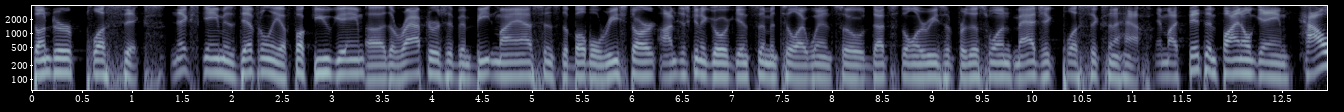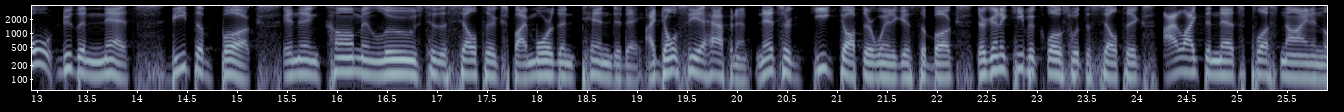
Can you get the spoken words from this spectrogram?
Thunder plus six. Next game is definitely a fuck you game. Uh, the Raptors have been beating my ass since the bubble restart. I'm just going to go against them until I win. So that's the only reason for this one. Magic plus six and a half. And my fifth and final game. How do the Nets beat the Bucks and then come and lose to the Celtics by more than 10 today? I don't see it happening. Nets are geeked off their win against the Bucks. They're going to keep it close with the Celtics. I like the Nets plus nine in the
